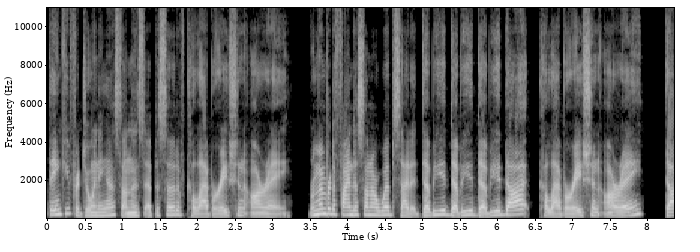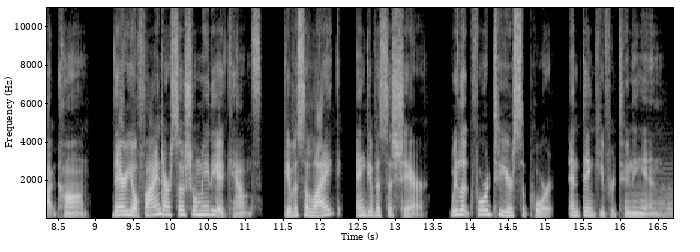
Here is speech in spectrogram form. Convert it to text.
Thank you for joining us on this episode of Collaboration RA. Remember to find us on our website at www.collaborationra.com. There you'll find our social media accounts. Give us a like and give us a share. We look forward to your support and thank you for tuning in.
